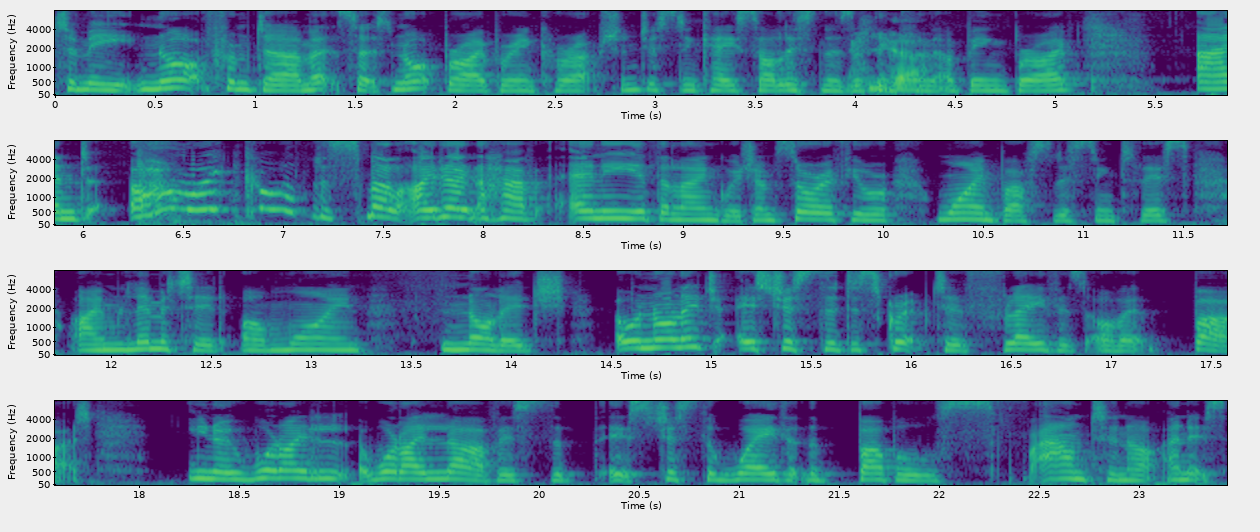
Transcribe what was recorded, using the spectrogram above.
to me, not from Dermot, so it's not bribery and corruption, just in case our listeners are thinking Yeah. that I'm being bribed. And oh my God, the smell. I don't have any of the language. I'm sorry if you're wine buffs listening to this. I'm limited on wine knowledge. Or knowledge, it's just the descriptive flavours of it. But you know what I what I love is the it's just the way that the bubbles fountain up and it's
